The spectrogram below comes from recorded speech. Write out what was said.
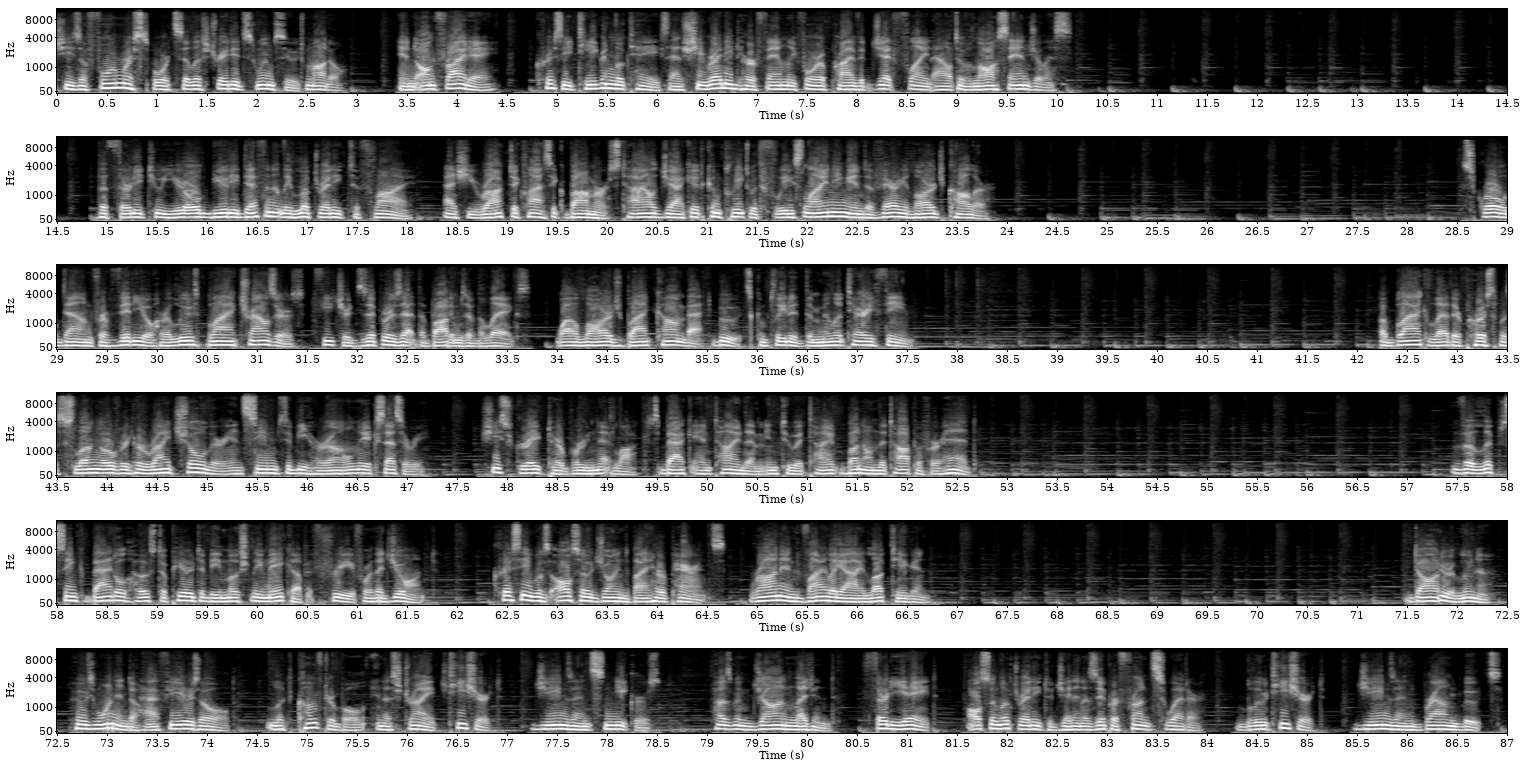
She's a former Sports Illustrated swimsuit model. And on Friday, Chrissy Teigen looked ace as she readied her family for a private jet flight out of Los Angeles. The 32-year-old beauty definitely looked ready to fly, as she rocked a classic bomber-style jacket complete with fleece lining and a very large collar. Scroll down for video her loose black trousers featured zippers at the bottoms of the legs, while large black combat boots completed the military theme. A black leather purse was slung over her right shoulder and seemed to be her only accessory. She scraped her brunette locks back and tied them into a tight bun on the top of her head. The lip-sync battle host appeared to be mostly makeup-free for the jaunt. Chrissy was also joined by her parents, Ron and Vilailuck-Teigen. Daughter Luna, who's one and a half years old, looked comfortable in a striped t-shirt, jeans and sneakers. Husband John Legend, 38, also looked ready to jet in a zipper front sweater, blue t-shirt, jeans and brown boots.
